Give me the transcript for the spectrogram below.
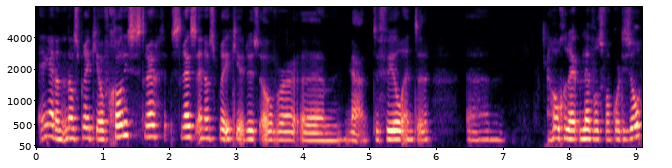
En ja, dan, dan spreek je over chronische stress, stress en dan spreek je dus over ehm, ja, te veel en te ehm, hoge le- levels van cortisol.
